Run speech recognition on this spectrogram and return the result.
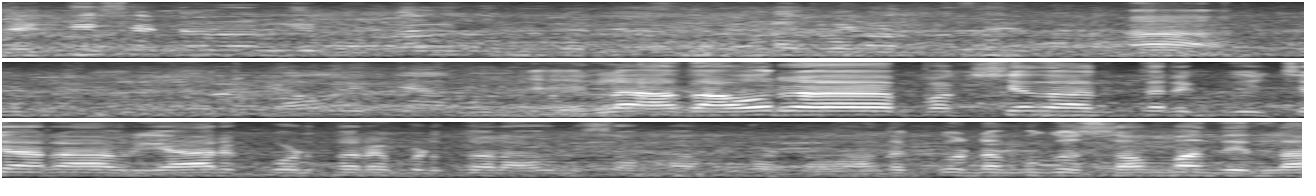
ಜಗದೀಶ್ ಶೆಟ್ಟರ್ ಅವರಿಗೆ ಹಾಂ. ಇಲ್ಲ ಅದು ಅವರ ಪಕ್ಷದ ಆಂತರಿಕ ವಿಚಾರ. ಅವ್ರು ಯಾರು ಕೊಡ್ತಾರೆ ಬಿಡ್ತಾರೆ ಅವ್ರಿಗೆ ಸಂಬಂಧಪಟ್ಟು. ಅದಕ್ಕೂ ನಮಗೂ ಸಂಬಂಧ ಇಲ್ಲ.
